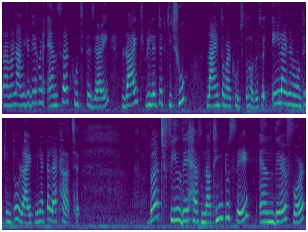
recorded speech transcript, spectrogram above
তার মানে আমি যদি এখন অ্যান্সার খুঁজতে যাই রাইট রিলেটেড কিছু লাইন তোমার খুঁজতে হবে। সো এই লাইনের মধ্যে কিন্তু রাইট নিয়ে একটা লেখা আছে। But feel they have nothing to say and therefore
